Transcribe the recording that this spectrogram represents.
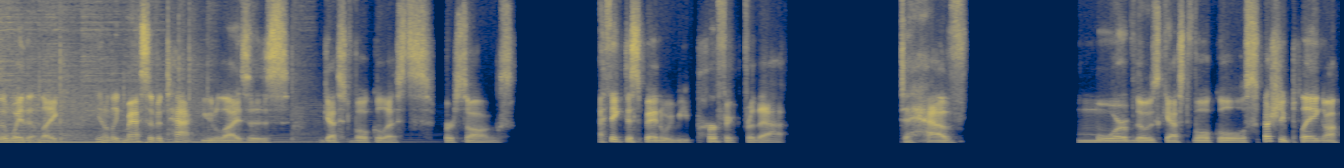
The way that like, you know, like Massive Attack utilizes guest vocalists for songs. I think this band would be perfect for that. To have more of those guest vocals, especially playing off.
